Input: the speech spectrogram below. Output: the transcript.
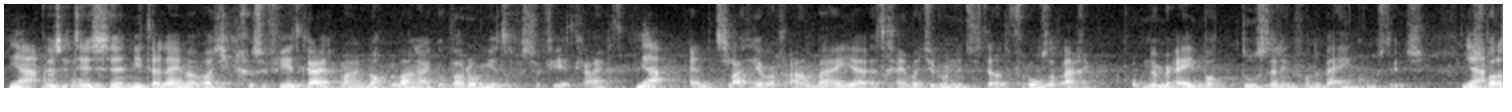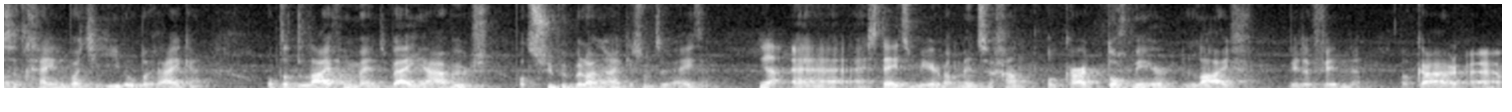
Ja, Dus het is eh, niet alleen maar wat je geserveerd krijgt, maar nog belangrijker waarom je het geserveerd krijgt. Ja, En het sluit heel erg aan bij eh, hetgeen wat Jeroen net vertelde. Voor ons dat eigenlijk op nummer 1 wat de doelstelling van de bijeenkomst is. ja. Dus wat is hetgeen wat je hier wil bereiken op dat live moment bij jaarbeurs, wat super belangrijk is om te weten. ja. Eh, en steeds meer, want mensen gaan elkaar toch meer live willen vinden. Elkaar eh,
